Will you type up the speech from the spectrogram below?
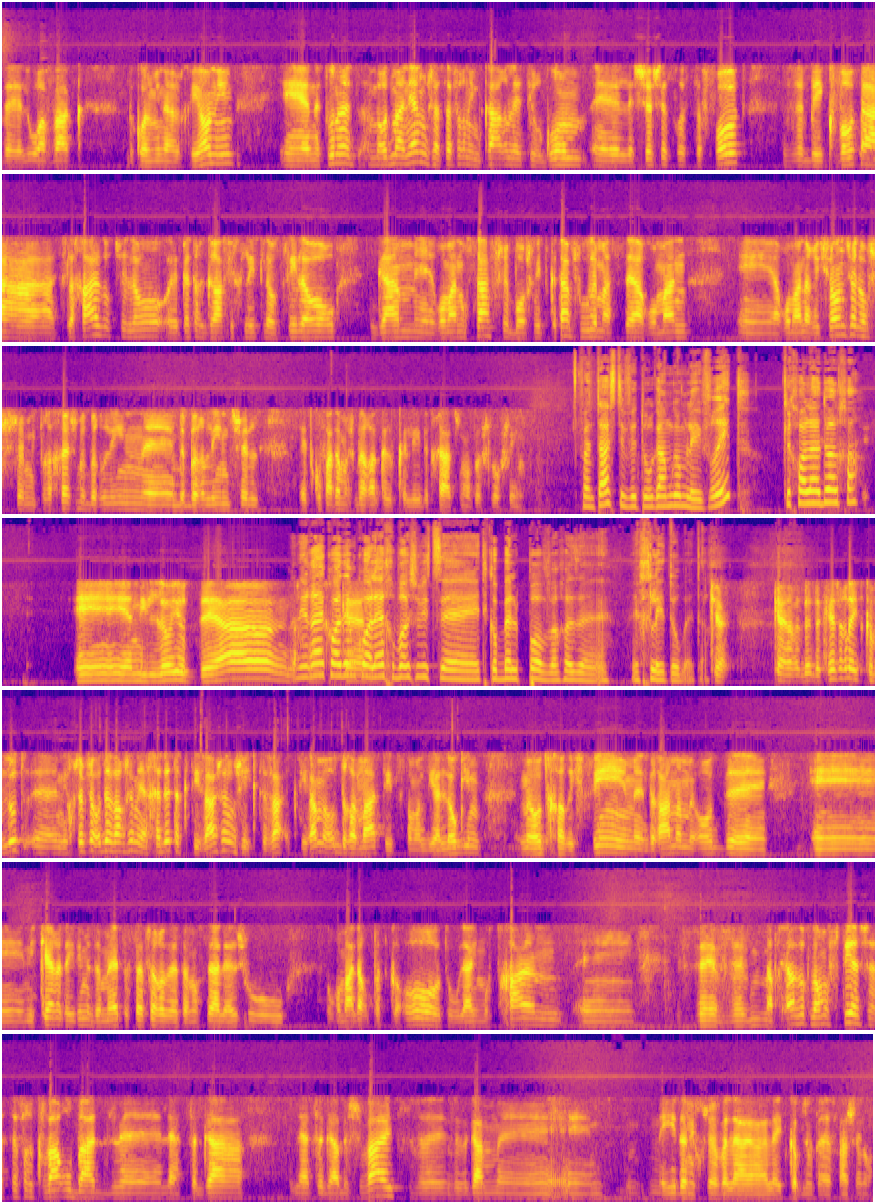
והעלו אבק בכל מיני ארכיונים. הנתון המאוד מעניין הוא שהספר נמכר לתרגום ל-16 שפות. ובעקבות ההצלחה הזאת שלו, פטר גרף החליט להוציא לאור גם אה, רומן נוסף שבושוויץ כתב, שהוא למעשה הרומן, אה, הרומן הראשון שלו, שמתרחש בברלין, אה, בברלין של תקופת המשבר הכלכלי בתחילת שנות ה-30. פנטסטי, ותורגם גם לעברית, ככל הידוע לך? אה, אני לא יודע. נראה קודם כן. כל איך בושוויץ התקבל פה ואחרי זה החליטו בטח. כן. כן, אבל בקשר להתקבלות, אני חושב שעוד דבר שמייחד את הכתיבה שלו, שהיא כתיבה, כתיבה מאוד דרמטית, זאת אומרת, דיאלוגים מאוד חריפים, דרמה מאוד אה, אה, ניכרת, הייתי מדמה את הספר הזה, את הנושא על איזשהו רומן הרפתקאות, או אולי מותחן, אה, ומהבחינה הזאת לא מפתיע שהספר כבר עובד להצגה, להצגה בשוויץ, וזה גם אה, אה, מעיד, אני חושב, על ההתקבלות היפה שלו.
